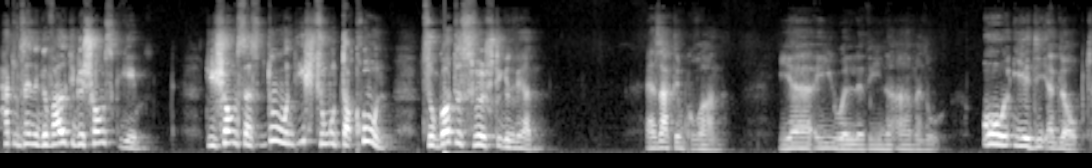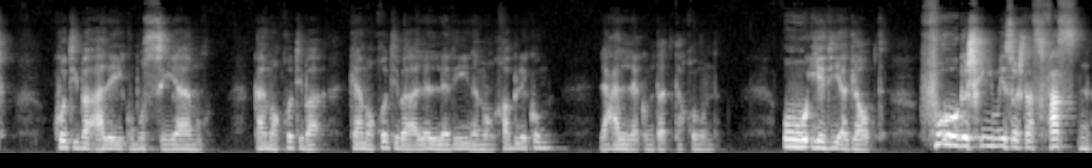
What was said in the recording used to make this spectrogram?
hat uns eine gewaltige Chance gegeben. Die Chance, dass du und ich zu Muttaqun, zu Gottesfürchtigen werden. Er sagt im Koran, Ya ayyuhalladhina amanu, O ihr, die ihr glaubt, kutiba alaykumus siyamu, kama kutiba, kama kutiba alalladhina min qablikum, la'allakum tattaqun. O ihr, die ihr glaubt, vorgeschrieben ist euch das Fasten,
